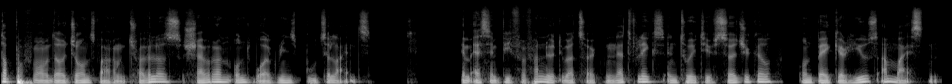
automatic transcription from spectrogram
Top-Performer Dow Jones waren Travelers, Chevron und Walgreens Boots Alliance. Im S&P 500 überzeugten Netflix, Intuitive Surgical und Baker Hughes am meisten.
